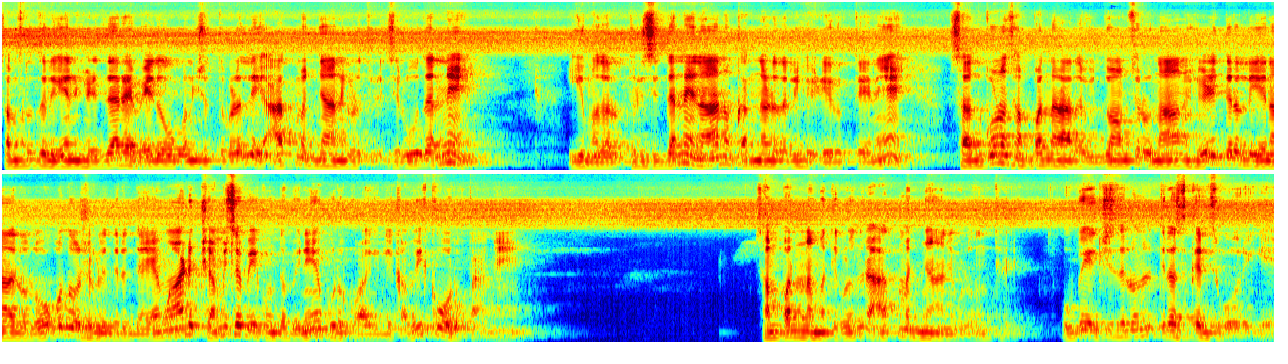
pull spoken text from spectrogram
ಸಂಸ್ಕೃತದಲ್ಲಿ ಏನು ಹೇಳಿದ್ದಾರೆ? ವೇದೋಪನಿಷತ್ತುಗಳಲ್ಲಿ ಆತ್ಮಜ್ಞಾನಿಗಳು ತಿಳಿಸಿರುವುದನ್ನೇ, ಈ ಮೊದಲು ತಿಳಿಸಿದ್ದನ್ನೇ ನಾನು ಕನ್ನಡದಲ್ಲಿ ಹೇಳಿರುತ್ತೇನೆ. ಸದ್ಗುಣ ಸಂಪನ್ನರಾದ ವಿದ್ವಾಂಸರು ನಾನು ಹೇಳಿದ್ದರಲ್ಲಿ ಏನಾದರೂ ಲೋಪದೋಷಗಳಿದ್ದರೆ ದಯಮಾಡಿ ಕ್ಷಮಿಸಬೇಕು ಅಂತ ವಿನಯಪೂರ್ವಕವಾಗಿ ಇಲ್ಲಿ ಕವಿ ಕೋರುತ್ತಾನೆ. ಸಂಪನ್ನ ಮತಿಗಳು ಅಂದರೆ ಆತ್ಮಜ್ಞಾನಿಗಳು ಅಂಥೇಳಿ ಉಪೇಕ್ಷಿಸಲು ಅಂದರೆ ತಿರಸ್ಕರಿಸುವವರಿಗೆ.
